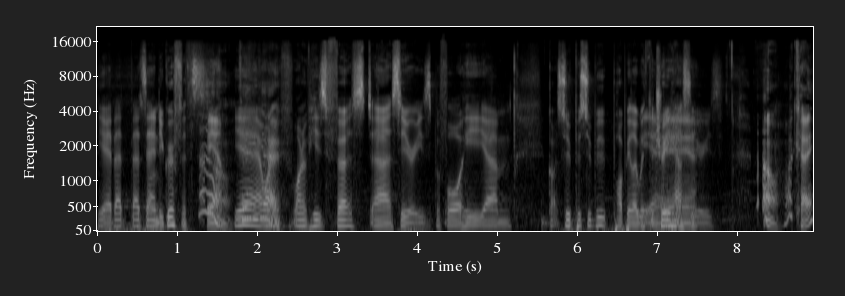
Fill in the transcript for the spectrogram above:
Yeah, that that's Andy Griffiths. Oh, Yeah. there Yeah, one go. of, one of his first uh, series before he um, got super super popular with Yeah, the Treehouse yeah, yeah. series. Oh, okay.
